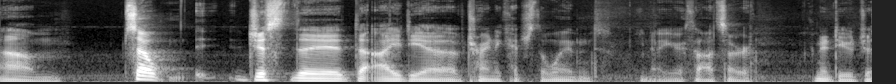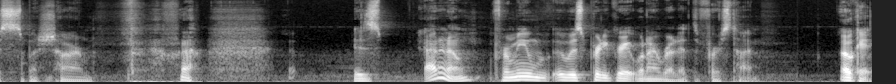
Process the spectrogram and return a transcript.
Um, so just the the idea of trying to catch the wind, you know, your thoughts are going to do just as much harm. is I don't know. For me, it was pretty great when I read it the first time. Okay,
